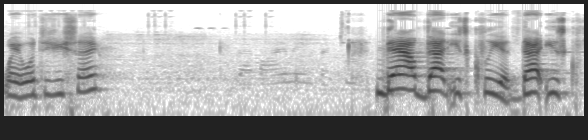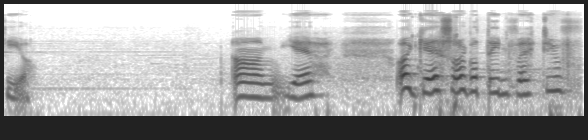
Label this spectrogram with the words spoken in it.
Wait, what did you say? Now that is clear. That is clear. Um, yeah. I guess I got the infective.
